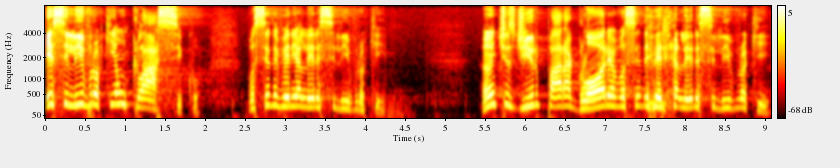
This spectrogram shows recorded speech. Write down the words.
Esse livro aqui é um clássico. Você deveria ler esse livro aqui. Antes de ir para a glória, você deveria ler esse livro aqui.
